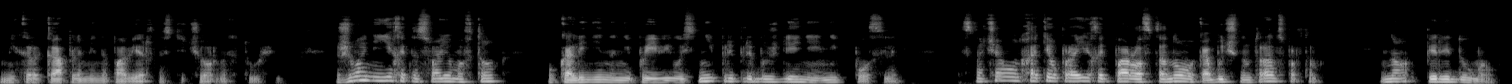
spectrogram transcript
микрокаплями на поверхности черных туфель. Желание ехать на своем авто у Калинина не появилось ни при пробуждении, ни после. Сначала он хотел проехать пару остановок обычным транспортом, но передумал.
